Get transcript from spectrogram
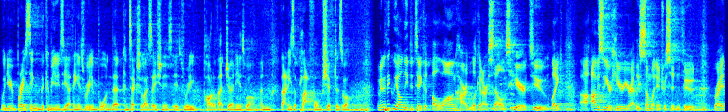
when you're embracing the community, I think it's really important that contextualization is, is really part of that journey as well, and that needs a platform shift as well. I mean, I think we all need to take a long, hard look at ourselves here too. Like, uh, obviously, you're here; you're at least somewhat interested in food, right?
